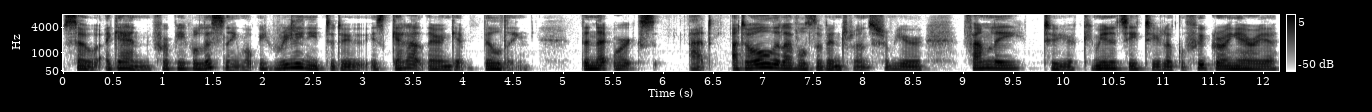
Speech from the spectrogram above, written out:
so again, for people listening, what we really need to do is get out there and get building the networks at at all the levels of influence from your family to your community to your local food growing area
